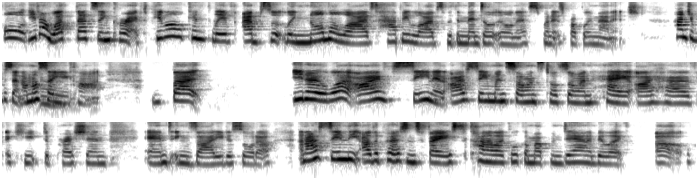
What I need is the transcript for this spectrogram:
Or, you know what, that's incorrect. People can live absolutely normal lives, happy lives with a mental illness when it's properly managed. 100%. I'm not mm. saying you can't. But you know what? I've seen it. I've seen when someone's told someone, hey, I have acute depression and anxiety disorder. And I've seen the other person's face kind of like look them up and down and be like, oh,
